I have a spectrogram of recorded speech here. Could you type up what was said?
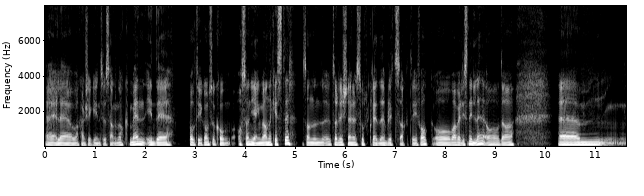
Uh, eller jeg var kanskje ikke interessant nok. Men i det politiet kom, så kom også en gjeng med anarkister. Sånn tradisjonelle sortkledde blitsaktige folk, og var veldig snille. Og da um,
